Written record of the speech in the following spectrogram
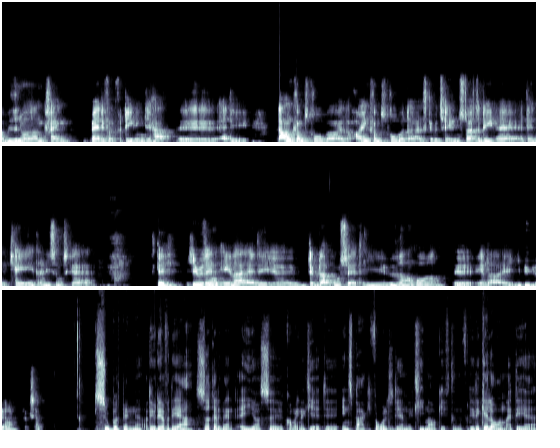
at vide noget omkring, hvad er det for en fordeling, det har. Øh, er det lavindkomstgrupper eller højindkomstgrupper, der skal betale den største del af, af den kage, der ligesom skal, skal hives ind, eller er det øh, dem, der er bosat i yderområder øh, eller i byerne for eksempel? Super spændende, og det er jo derfor, det er så relevant, at I også øh, kommer ind og giver et øh, indspark i forhold til det her med klimaafgifterne. Fordi det gælder om, at det her,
